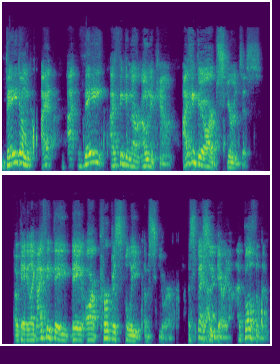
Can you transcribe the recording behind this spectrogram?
they don't, I, I, they, I think in their own account, I think they are obscurantists. Okay, like I think they they are purposefully obscure, especially. Derrida, uh, both of them.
